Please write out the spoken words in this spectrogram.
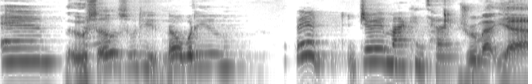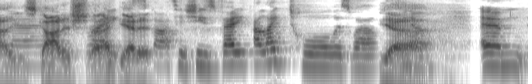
Um, The Usos? Who do you know? What do you? Drew McIntyre. Drew Matt? Yeah, Yeah, Scottish. he's I like get it. Scottish. He's very. I like tall as well. Yeah. You know? Um,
